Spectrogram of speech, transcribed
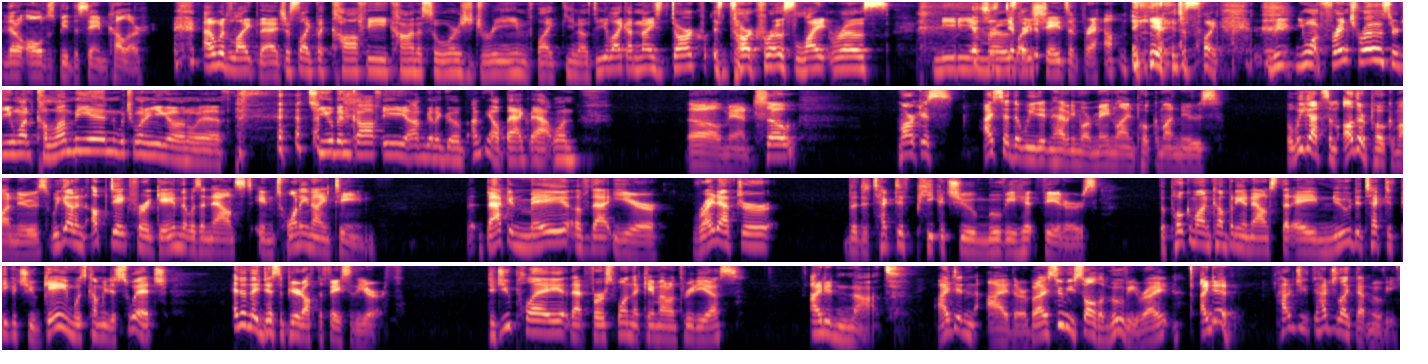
they'll all just be the same color. i would like that just like the coffee connoisseur's dream like you know do you like a nice dark dark roast light roast medium roast different like, shades of brown. yeah just like you want french roast or do you want colombian which one are you going with cuban coffee i'm gonna go i think i'll back that one Oh man. So Marcus, I said that we didn't have any more mainline Pokemon news. But we got some other Pokemon news. We got an update for a game that was announced in 2019. Back in May of that year, right after the Detective Pikachu movie hit theaters, the Pokemon Company announced that a new Detective Pikachu game was coming to Switch, and then they disappeared off the face of the earth. Did you play that first one that came out on 3DS? I did not I didn't either, but I assume you saw the movie, right? i did How did you how did you like that movie?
